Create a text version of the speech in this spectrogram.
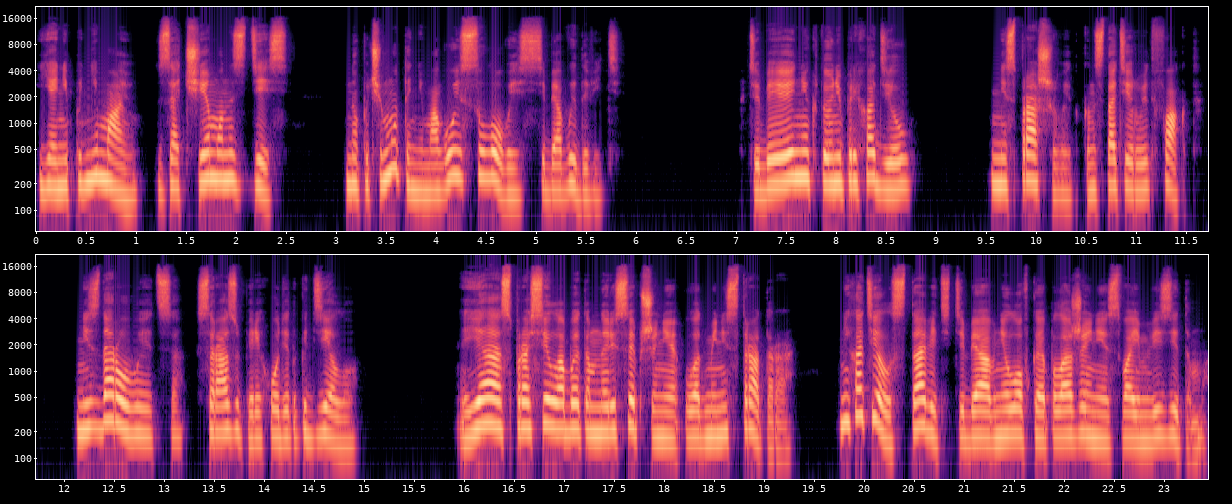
Я не понимаю, зачем он здесь, но почему-то не могу и слова из себя выдавить. «К тебе никто не приходил». Не спрашивает, констатирует факт. Не здоровается, сразу переходит к делу. Я спросил об этом на ресепшене у администратора. Не хотел ставить тебя в неловкое положение своим визитом.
